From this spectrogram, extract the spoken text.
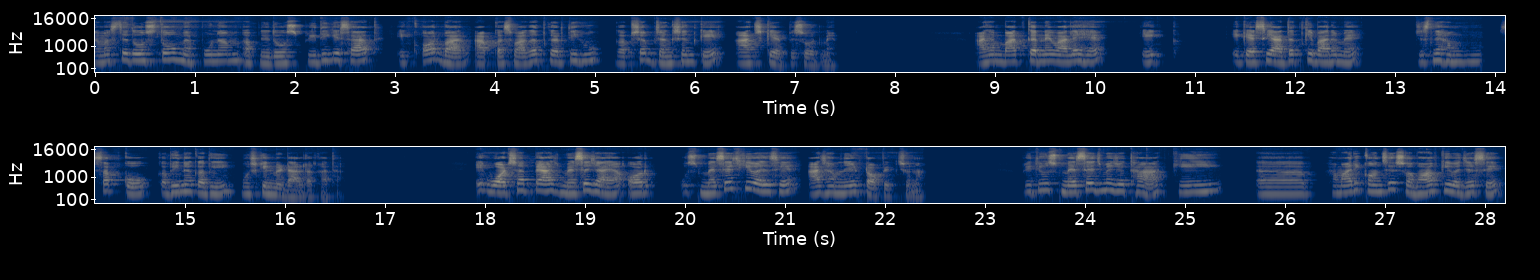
नमस्ते दोस्तों मैं पूनम अपने दोस्त प्रीति के साथ एक और बार आपका स्वागत करती हूँ गपशप जंक्शन के आज के एपिसोड में। आज हम बात करने वाले हैं एक एक ऐसी आदत के बारे में जिसने हम सबको कभी ना कभी मुश्किल में डाल रखा था। एक व्हाट्सएप पे आज मैसेज आया और उस मैसेज की वजह से आज हमने ये टॉपिक चुना। प्रीति उस मैसेज में जो था कि अ, हमारी कौन से स्वभाव की वजह से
